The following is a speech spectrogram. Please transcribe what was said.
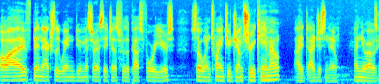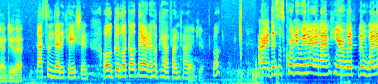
Oh, I've been actually waiting to do Mr. SHS for the past four years. So when 22 Jump Street came out, I, I just knew. I knew I was going to do that. That's some dedication. Well, good luck out there, and I hope you have a fun time. Thank you. Well, All right, this is Courtney Weiner, and I'm here with the winner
